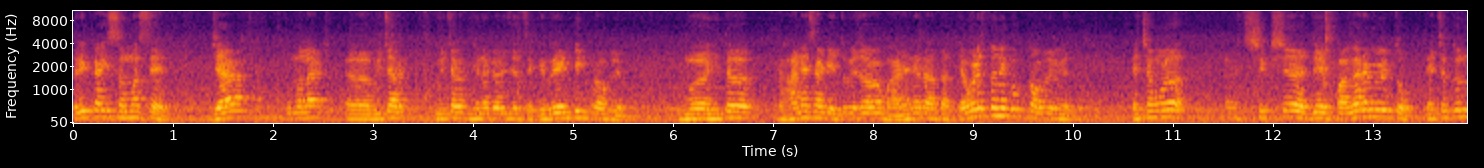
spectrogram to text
तरी काही समस्या आहेत. ज्या तुम्हाला विचार विचारात घेणं गरजेचं आहे की रेंटिंग प्रॉब्लेम मग इथं राहण्यासाठी तुम्ही जेव्हा भाड्याने राहतात त्यावेळेस पण एक प्रॉब्लेम येतो. त्याच्यामुळं शिक्ष जे पगार मिळतो त्याच्यातून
